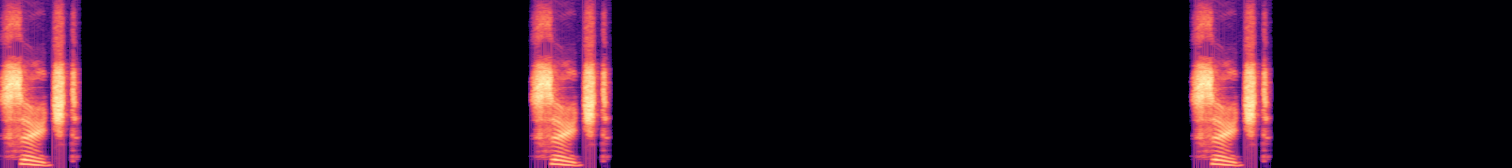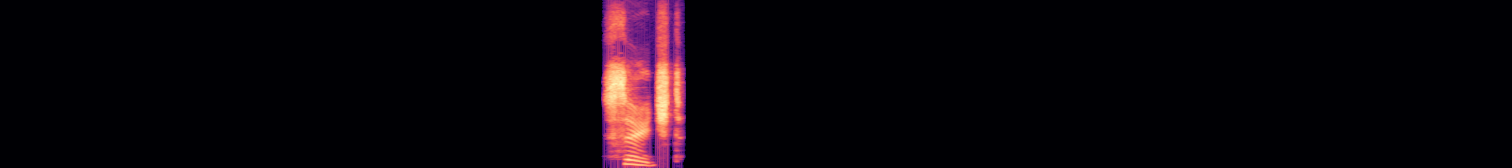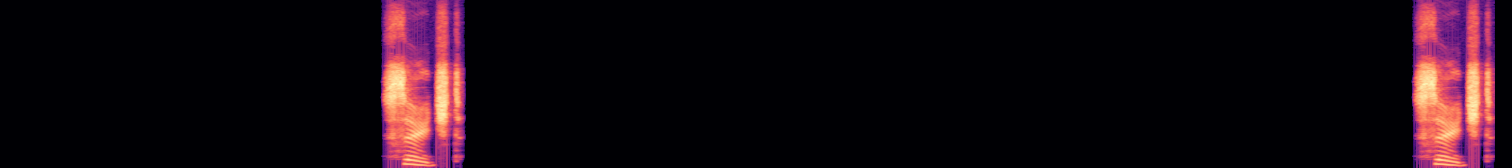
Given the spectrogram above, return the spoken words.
surged. Surged. Surged. Surged surged. Surged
